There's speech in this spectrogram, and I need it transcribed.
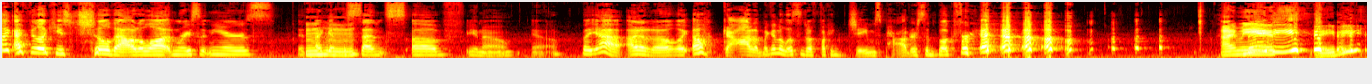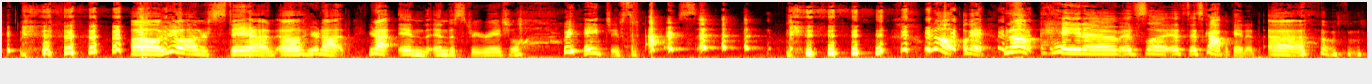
like I feel like he's chilled out a lot in recent years. It, I get the sense of you know, yeah. But yeah, I don't know. Like, oh god, am I gonna listen to a fucking James Patterson book for him? I mean, Maybe. maybe. oh, you don't understand. Oh, you're not you're not in the industry, Rachel. we hate James Patterson. we don't. Okay, we don't hate him. It's like it's it's complicated. Um.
